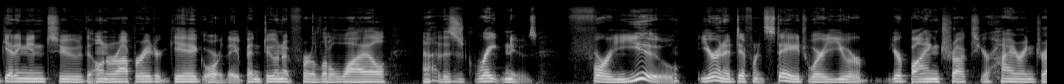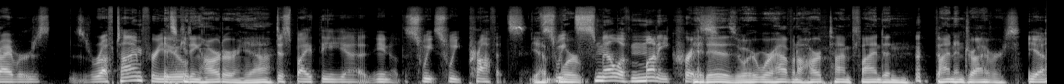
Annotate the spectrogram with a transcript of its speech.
getting into the owner operator gig, or they've been doing it for a little while, uh, this is great news. For you, you're in a different stage where you're you're buying trucks, you're hiring drivers. This is a rough time for you, It's getting harder, yeah. despite the uh, you know the sweet sweet profits, Yep, sweet smell of money, Chris. It is. We're we're having a hard time finding finding drivers. Yeah.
